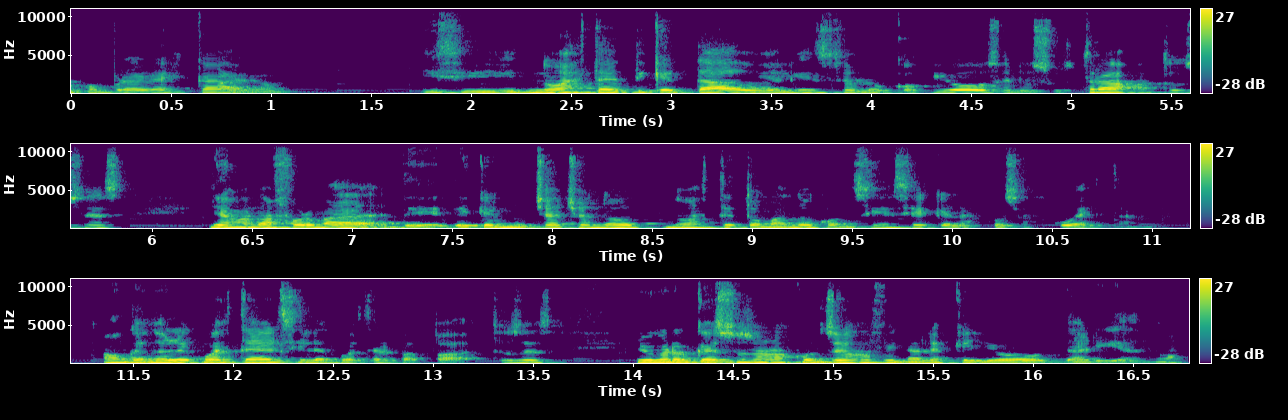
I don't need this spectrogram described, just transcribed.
a comprar es caro. Y si no está etiquetado y alguien se lo cogió se lo sustrajo, entonces ya es una forma de, que el muchacho no, no esté tomando conciencia de que las cosas cuestan. Aunque no le cueste a él, sí le cuesta al papá. Entonces, yo creo que esos son los consejos finales que yo daría, ¿no?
